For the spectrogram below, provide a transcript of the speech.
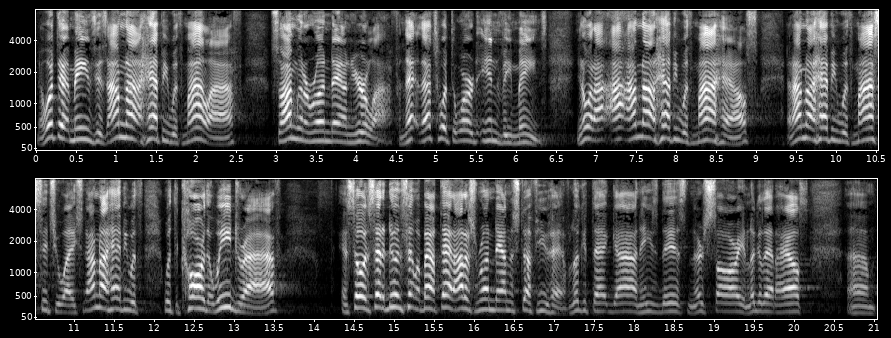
Now, what that means is I'm not happy with my life, so I'm going to run down your life. And that, that's what the word envy means. You know what? I, am not happy with my house, and I'm not happy with my situation. I'm not happy with, with the car that we drive. And so instead of doing something about that, I just run down the stuff you have. Look at that guy, and he's this, and they're sorry, and look at that house. Um,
